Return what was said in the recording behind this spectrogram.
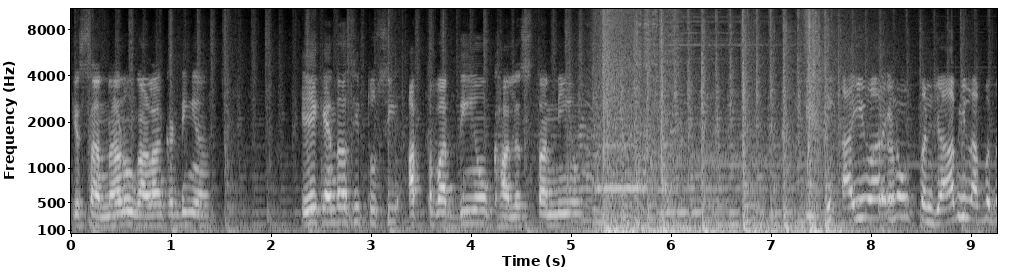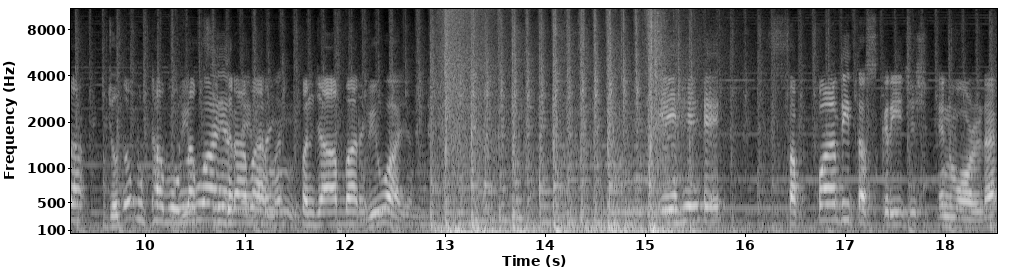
ਕਿਸਾਨਾਂ ਨੂੰ ਗਾਲਾਂ ਕੱਢੀਆਂ। ਇਹ ਕਹਿੰਦਾ ਸੀ ਤੁਸੀਂ ਅੱਤਵਾਦੀ ਹੋ ਖਾਲਿਸਤਾਨੀ ਹੋ। ਨਹੀਂ ਆਈ ਵਾਰ ਇਹਨੂੰ ਪੰਜਾਬ ਹੀ ਲੱਭਦਾ। ਜਦੋਂ ਪੁੱਠਾ ਬੋਲਦਾ ਆ ਸਿੰਗਰਾਂ ਜਾਂਦੇ ਬਾਰੇ। ਪੰਜਾਬ ਬਾਰੇ। ਵਿਊ ਆ ਜਾਂਦੇ। ਇਹ ਸੱਪਾਂ ਦੀ ਤਸਕਰੀ ਚ ਇਨਵੋਲਡ ਹੈ।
